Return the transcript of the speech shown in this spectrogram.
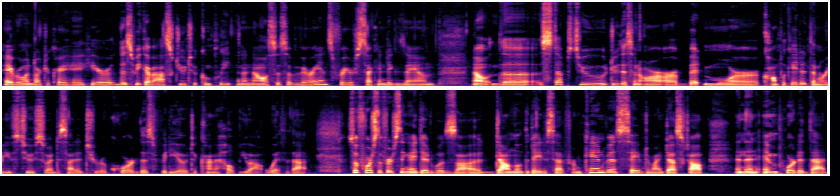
Hey everyone, Dr. Kraha here. This week I've asked you to complete an analysis of variance for your second exam. Now, the steps to do this in R are a bit more complicated than we're used to, so I decided to record this video to kind of help you out with that. So of course the first thing I did was uh, download the dataset from Canvas, saved to my desktop, and then imported that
